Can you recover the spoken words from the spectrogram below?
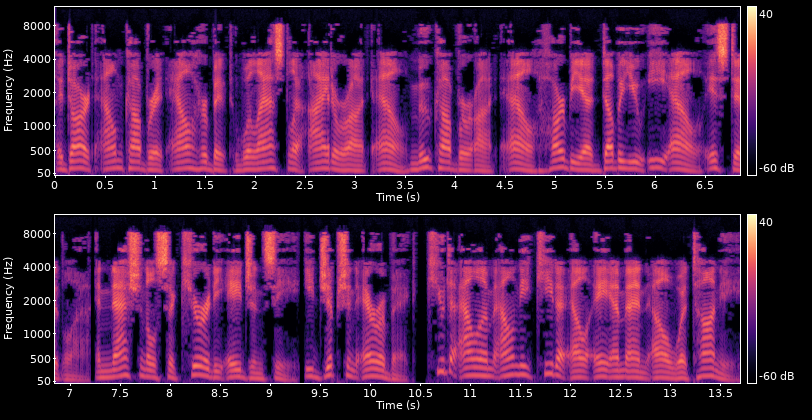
Idart al-Mukhabarat al-Herbat Walastla Idarat el Mukhabarat el Wel Istitla and National Security Agency Egyptian Arabic, Quta alam al-Nikita el-Amn el-Watani.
